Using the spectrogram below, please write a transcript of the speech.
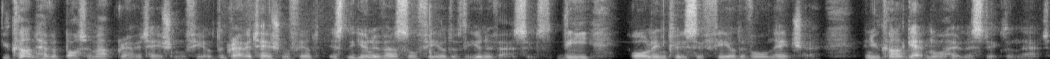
You can't have a bottom-up gravitational field. The gravitational field is the universal field of the universe. It's the all-inclusive field of all nature. And you can't get more holistic than that.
